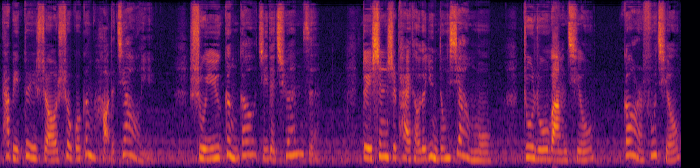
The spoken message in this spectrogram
他比对手受过更好的教育，属于更高级的圈子，对绅士派头的运动项目，诸如网球、高尔夫球，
